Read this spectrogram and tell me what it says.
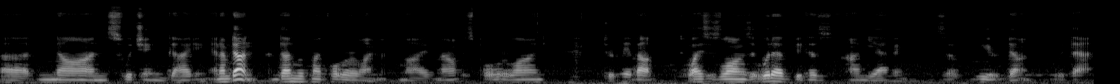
uh, non-switching guiding. And I'm done. I'm done with my polar alignment. My mount is polar aligned. It took me about twice as long as it would have because I'm yapping. So we are done with that.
